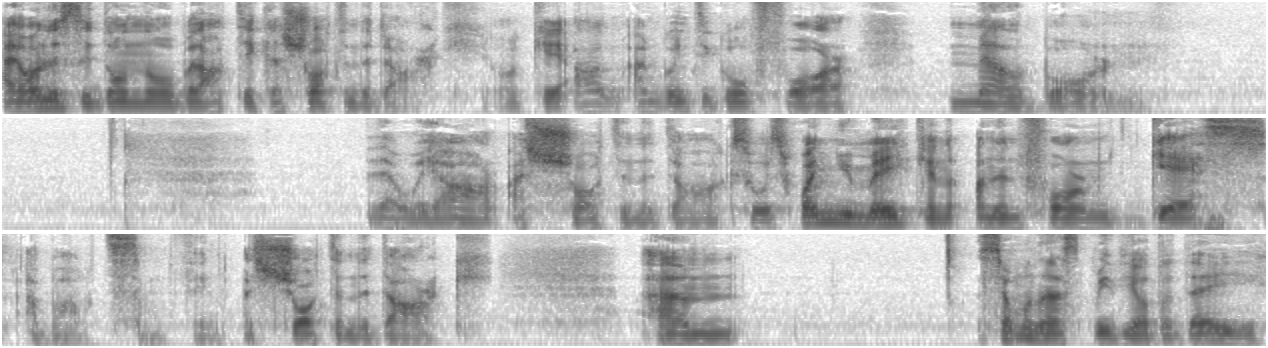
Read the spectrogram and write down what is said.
I honestly don't know, but I'll take a shot in the dark. Okay, i am going to go for Melbourne. There we are, a shot in the dark. So it's when you make an uninformed guess about something, a shot in the dark. Um, someone asked me the other day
